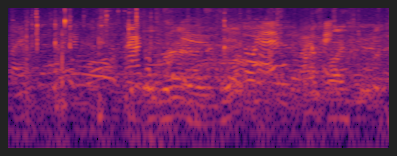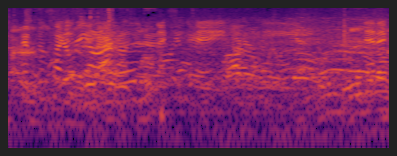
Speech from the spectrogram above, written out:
that like they will you go ahead. Okay. And since like we are the second day of the kinetic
